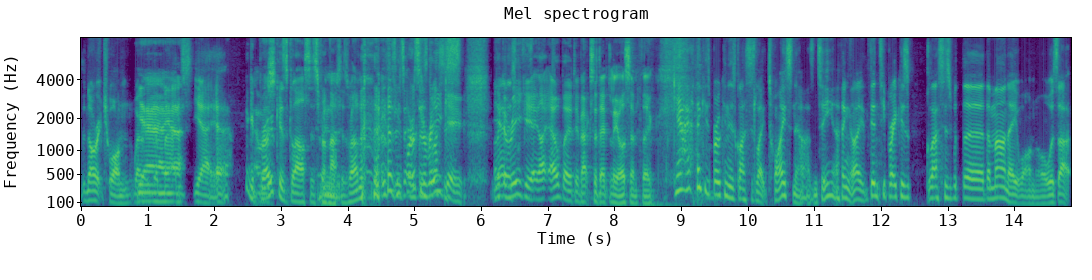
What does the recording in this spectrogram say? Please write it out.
the Norwich one. Where Yeah, the mad, yeah, yeah. I think he That broke was- his glasses from that as well. it was, he's it was his Origi. glasses. Like Yeah, there's- Origi like, elbowed him accidentally or something. Yeah, I think he's broken his glasses like twice now, hasn't he? I think like didn't he break his glasses with the the Mane one, or was that?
